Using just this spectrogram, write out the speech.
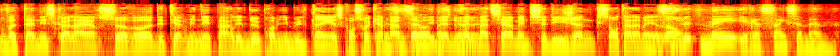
votre année scolaire sera déterminée par les deux premiers bulletins. Est-ce qu'on sera capable Ben, d'amener de la nouvelle matière même s'il y a des jeunes qui sont à la maison? 18 mai, il reste cinq semaines.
